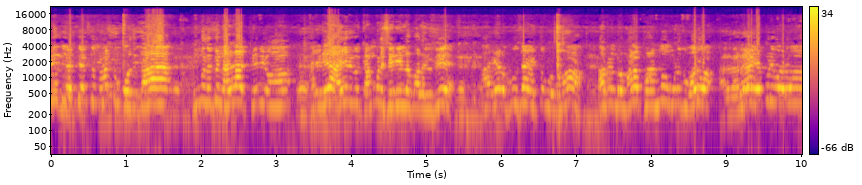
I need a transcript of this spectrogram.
வீந்து எடுத்து எடுத்து மாட்டும் போதுதான். உங்களுக்கு நல்லா தெரியும். அதுவே ஐயருக்கு கம்பளி சரியில்லை பழகுது ஏழை புதுசா எடுத்து கொடுக்கணும் அப்படின்ற மனப்பான்மை உங்களுக்கு வரும். அதனால எப்படி வரும்?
